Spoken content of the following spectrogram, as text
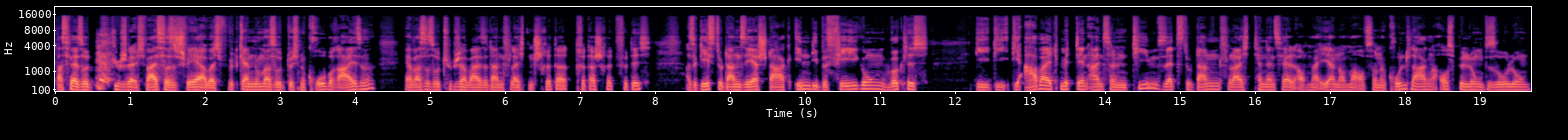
Was wäre so typisch, ich weiß, das ist schwer, aber ich würde gerne nur mal so durch eine grobe Reise, ja, was ist so typischerweise dann vielleicht ein Schritt, dritter Schritt für dich? Also gehst du dann sehr stark in die Befähigung, wirklich die, die, die Arbeit mit den einzelnen Teams, setzt du dann vielleicht tendenziell auch mal eher nochmal auf so eine Grundlagenausbildung, Besolung?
